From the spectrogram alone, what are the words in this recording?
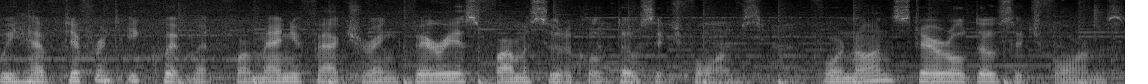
we have different equipment for manufacturing various pharmaceutical dosage forms. For non sterile dosage forms,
